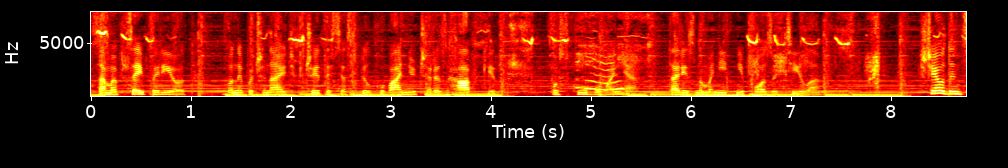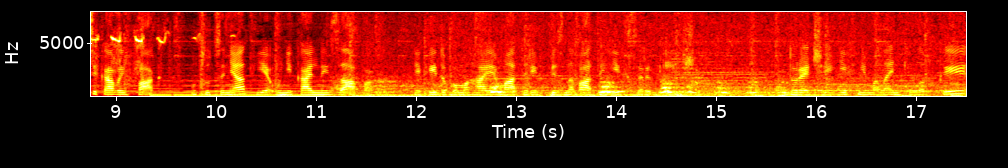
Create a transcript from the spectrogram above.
Саме в цей період вони починають вчитися спілкуванню через гавкіт, поскубування та різноманітні пози тіла. Ще один цікавий факт: у цуценят є унікальний запах, який допомагає матері впізнавати їх серед інших. До речі, їхні маленькі лапки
